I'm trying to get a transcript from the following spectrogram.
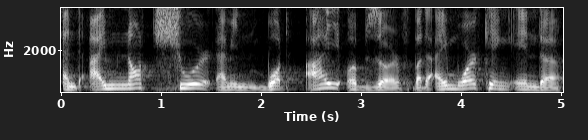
and I'm not sure, I mean, what I observe, but I'm working in the,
